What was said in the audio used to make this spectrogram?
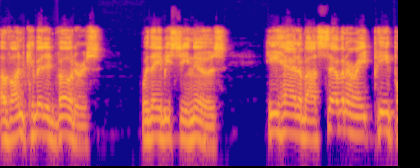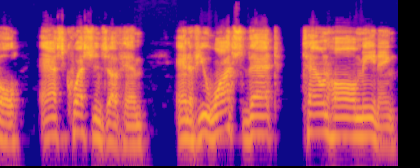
of uncommitted voters with ABC News he had about seven or eight people ask questions of him. And if you watched that town hall meeting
